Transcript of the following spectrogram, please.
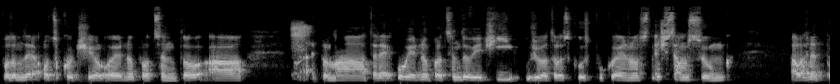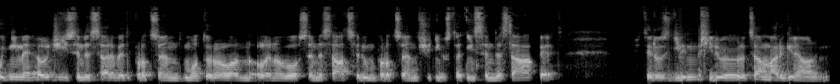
potom teda odskočil o 1% a Apple má tedy o 1% větší uživatelskou spokojenost než Samsung, ale hned pod ním je LG 79%, Motorola Lenovo 77%, všichni ostatní 75%. Ty rozdíly přijdou docela marginální.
